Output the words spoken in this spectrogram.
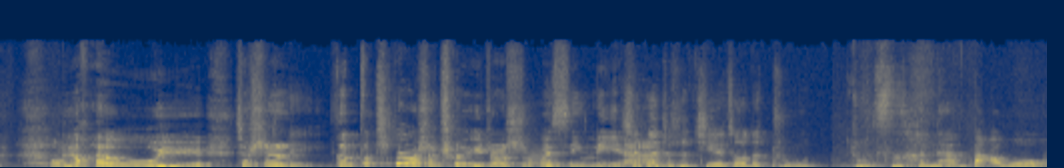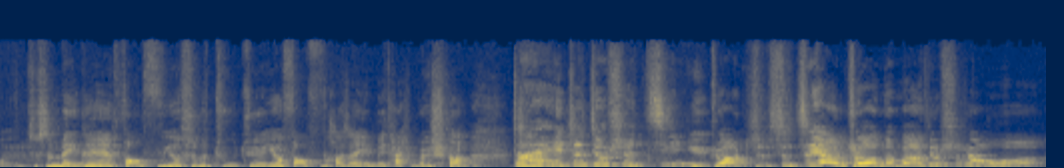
我就很无语，就是这不知道是出于一种什么心理啊？这个就是节奏的主主次很难把握，就是每个人仿佛又是个主角，又仿佛好像也没他什么事儿。对，这就是基女装只是这样装的吗？就是让我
